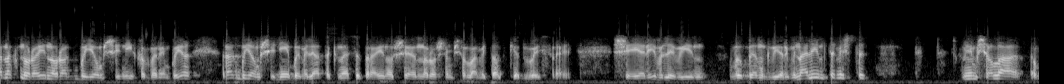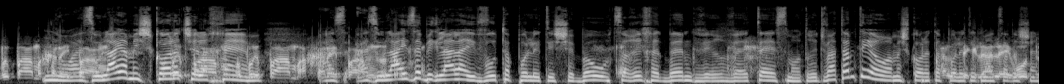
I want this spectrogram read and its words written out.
אנחנו ראינו רק ביום שני, חברים, רק ביום שני במליאת הכנסת ראינו שאין ראש ממשלה מתפקד בישראל. שיריב לוין ובן גביר מנהלים את המשת... ממשלה, ופעם אחרי נו, פעם. אז אולי המשקולת שלכם, ופעם אחרי אז, פעם. אז אולי זה בגלל העיוות הפוליטי שבו הוא צריך את בן גביר ואת uh, סמוטריץ', ואתם תהיו המשקולת הפוליטית מהצד העיוות, השני.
